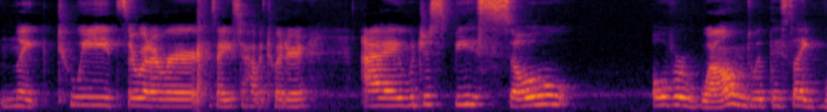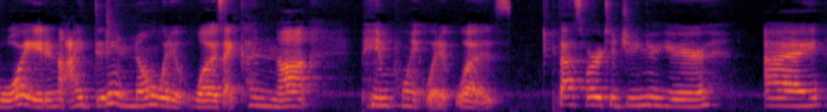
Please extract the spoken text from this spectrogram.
like tweets or whatever because I used to have a Twitter. I would just be so overwhelmed with this like void and I didn't know what it was. I could not pinpoint what it was. Fast forward to junior year, I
